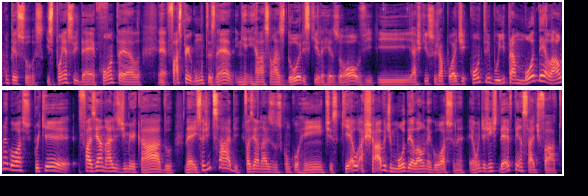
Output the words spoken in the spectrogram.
com pessoas. Expõe a sua ideia, conta ela, é, faz perguntas, né, em, em, relação às dores que ele resolve. E acho que isso já pode contribuir para modelar o negócio. Porque fazer análise de mercado, né, isso a gente sabe. Fazer análise dos concorrentes, que é a chave de modelar o negócio, né? É onde a gente deve pensar de fato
